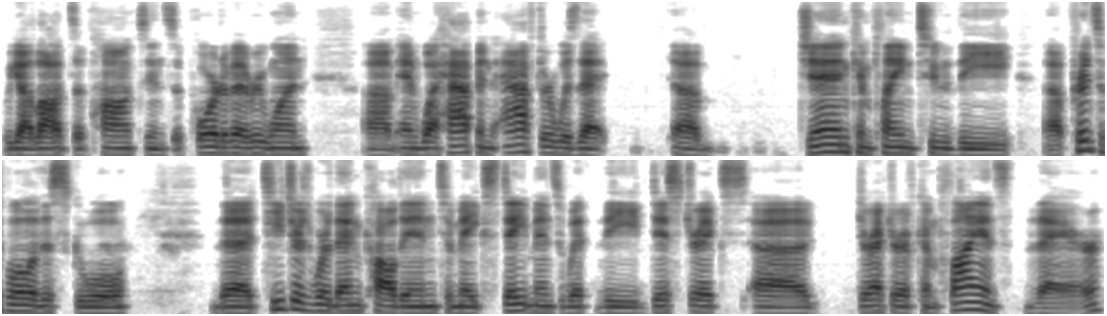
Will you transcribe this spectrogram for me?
We got lots of honks in support of everyone. Um, and what happened after was that uh, Jen complained to the uh, principal of the school. The teachers were then called in to make statements with the district's uh, director of compliance there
